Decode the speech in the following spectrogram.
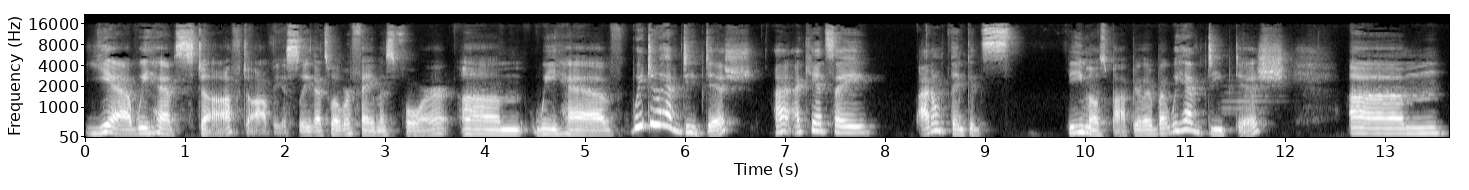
Yeah, we have stuffed, obviously. That's what we're famous for. Um, we have, we do have deep dish. I, I can't say, I don't think it's the most popular, but we have deep dish. Um,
